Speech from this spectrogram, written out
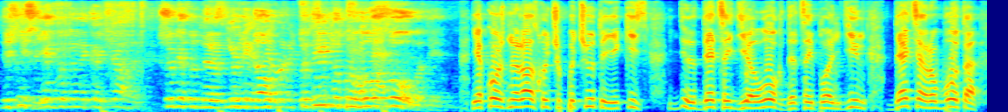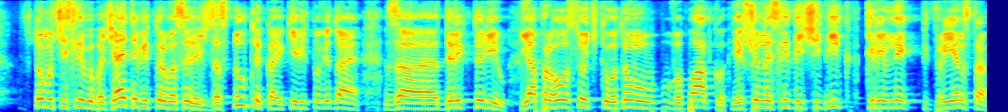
Точніше, як би ми не кричали, що б я тут не розповідав, потрібно проголосовувати. Я кожен раз хочу почути якийсь, де цей діалог, де цей план дій, де ця робота. Тому числі, вибачайте, Віктор Васильович, заступника, який відповідає за директорів. Я проголосую тільки в одному випадку, якщо на слідуючий рік керівник підприємства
